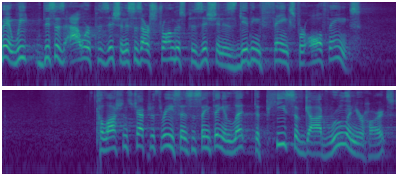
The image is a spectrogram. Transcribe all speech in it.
man, we this is our position. This is our strongest position is giving thanks for all things. Colossians chapter 3 says the same thing, and let the peace of God rule in your hearts,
